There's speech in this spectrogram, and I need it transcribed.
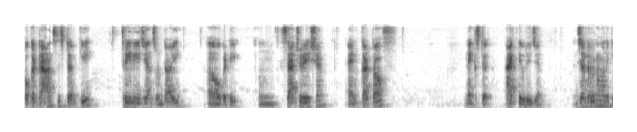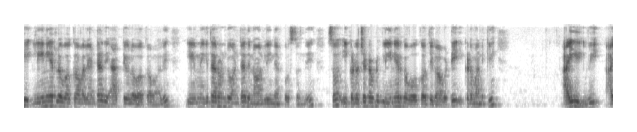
ఒక ట్రాన్సిస్టర్కి త్రీ రీజియన్స్ ఉంటాయి. ఒకటి saturation and cut off next active region. జనరల్గా మనకి లీనియర్లో వర్క్ అవ్వాలి అంటే అది యాక్టివ్లో వర్క్ అవ్వాలి. ఈ మిగతా రెండు అంటే అది నాన్ లీనియర్కి వస్తుంది. సో ఇక్కడ వచ్చేటప్పటికి లీనియర్గా వర్క్ అవుతాయి కాబట్టి ఇక్కడ మనకి I V I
